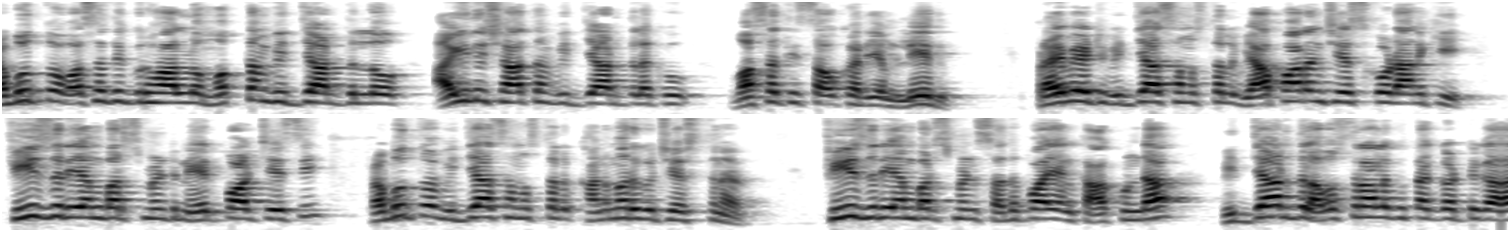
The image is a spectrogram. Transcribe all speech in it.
ప్రభుత్వ వసతి గృహాల్లో మొత్తం విద్యార్థుల్లో ఐదు శాతం విద్యార్థులకు వసతి సౌకర్యం లేదు. ప్రైవేటు విద్యా సంస్థలు వ్యాపారం చేసుకోవడానికి ఫీజు రియంబర్స్మెంట్ను ఏర్పాటు చేసి ప్రభుత్వ విద్యా సంస్థలు కనుమరుగు చేస్తున్నారు. ఫీజు రియంబర్స్మెంట్ సదుపాయం కాకుండా విద్యార్థుల అవసరాలకు తగ్గట్టుగా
